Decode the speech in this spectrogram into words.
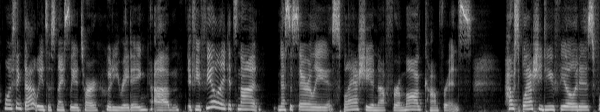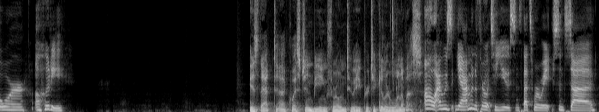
Well, I think that leads us nicely into our hoodie rating. Um, if you feel like it's not necessarily splashy enough for a MOG conference, how splashy do you feel it is for a hoodie? Is that uh, question being thrown to a particular one of us? Oh, I was. Yeah, I'm going to throw it to you since that's where we since uh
